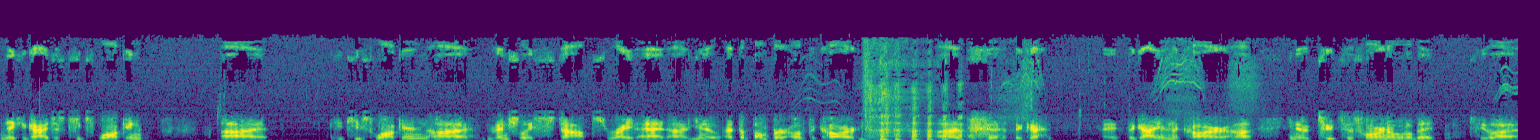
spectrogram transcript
naked guy just keeps walking. Uh, he keeps walking. Uh, eventually stops right at uh, you know at the bumper of the car. uh, the guy, the guy in the car, uh, you know, toots his horn a little bit to uh,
